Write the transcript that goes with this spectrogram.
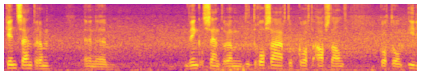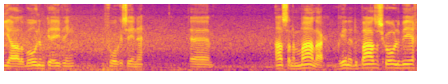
kindcentrum, een winkelcentrum, de Drossaard op korte afstand. Kortom, ideale woonomgeving voor gezinnen. Aanstaande maandag beginnen de basisscholen weer.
